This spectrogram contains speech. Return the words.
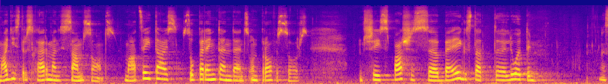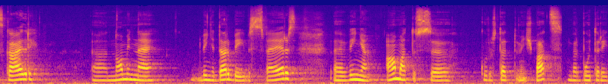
Maģistrs Hermanis Samsons, mācītājs, superintendents un profesors. Šīs pašas eh, beigas eh, ļoti skaidri eh, nominē viņa darbības sfēras, viņa amatus kurus viņš pats varbūt arī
